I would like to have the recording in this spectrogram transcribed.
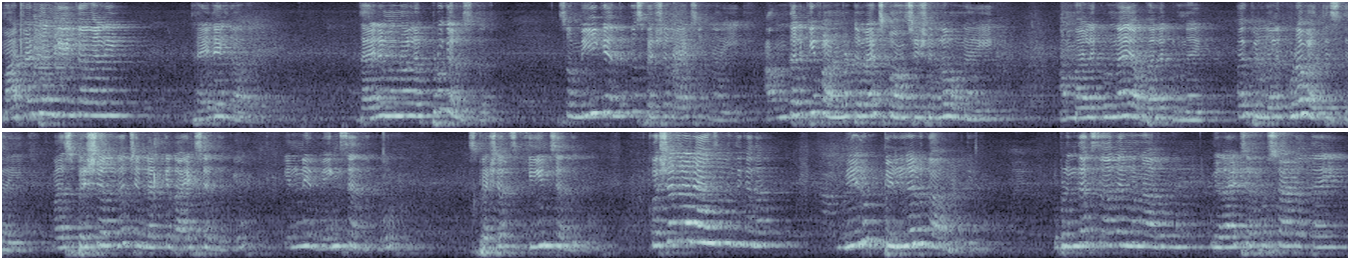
మాట్లాడడానికి ఏం కావాలి ధైర్యం కావాలి ఎప్పుడు గెలుస్తారు సో మీకెందుకు స్పెషల్ రైట్స్ ఉన్నాయి? అందరికీ ఫండమెంటల్ రైట్స్ కాన్స్టిట్యూషన్లో ఉన్నాయి. అమ్మాయిలకు ఉన్నాయి అబ్బాయిలకు ఉన్నాయి అవి పిల్లలకు కూడా వర్తిస్తాయి. మరి స్పెషల్గా చిల్లరకి రైట్స్ ఎందుకు? ఇన్ని వింగ్స్ ఎందుకు? స్పెషల్ స్కీమ్స్ ఎందుకు? క్వశ్చన్లో ఆన్సర్ ఉంది కదా. మీరు పిల్లలు కాబట్టి. ఇప్పుడు ఇందాక సార్ ఏమన్నారు? మీ రైట్స్ ఎప్పుడు స్టార్ట్ అవుతాయి?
